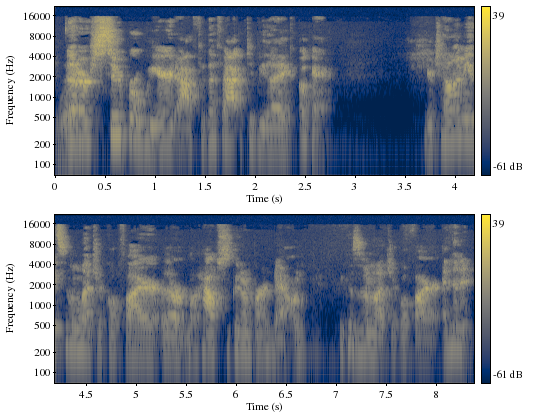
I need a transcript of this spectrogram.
Right. that are super weird after the fact to be like, okay, you're telling me it's an electrical fire, or my house is going to burn down because of an electrical fire, and then it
